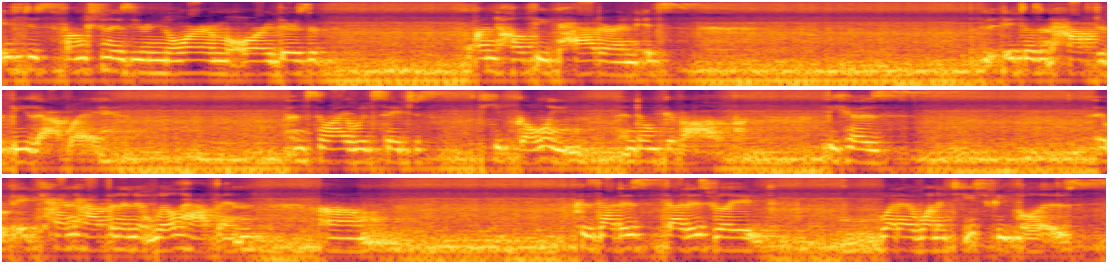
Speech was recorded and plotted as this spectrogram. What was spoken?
if dysfunction is your norm or there's a unhealthy pattern, it's it doesn't have to be that way. And so I would say just keep going and don't give up because it, it can happen and it will happen. Because um, that is that is really what I want to teach people is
